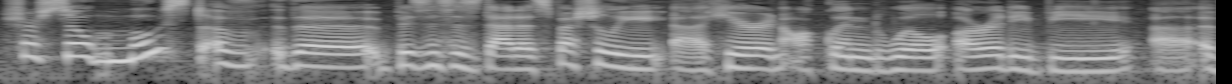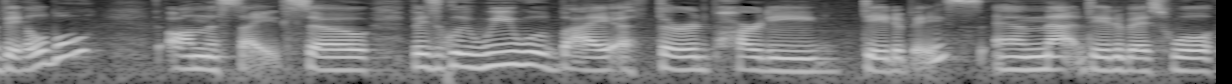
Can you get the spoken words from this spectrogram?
Sure. So, most of the businesses' data, especially uh, here in Auckland, will already be uh, available on the site. So, basically, we will buy a third party database, and that database will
